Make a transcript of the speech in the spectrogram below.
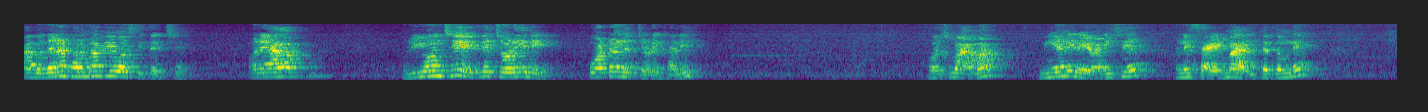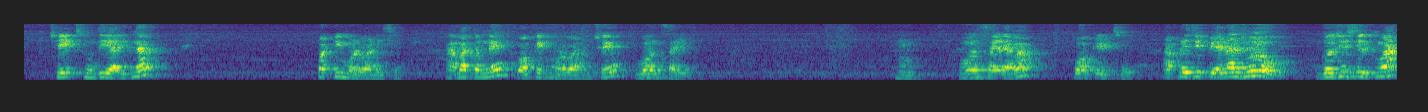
આ બધાના ફરમા વ્યવસ્થિત જ છે. અને આ રિયોન છે એટલે ચડે નહીં. કોટન જ ચડે ખાલી. વચમાં આમાં મિયાની રહેવાની છે. અને સાઈડમાં આ રીતના તમને છેક સુધી આ રીતના પટ્ટી મળવાની છે. આમાં તમને પોકેટ મળવાનું છે વન સાઈડ હમ વન સાઈડ આમાં પોકેટ છે. આપણે જે પહેલાં જોયો, ગજી સિલ્કમાં,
